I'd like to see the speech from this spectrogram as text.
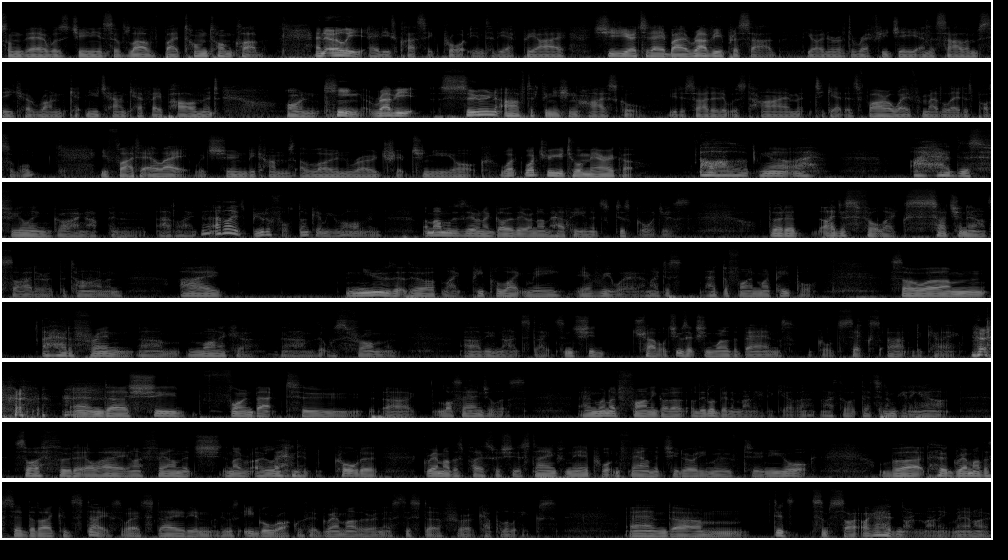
Song there was Genius of Love by Tom Tom Club, an early 80s classic brought into the FBI studio today by Ravi Prasad, the owner of the refugee and asylum seeker run Newtown Cafe Parliament on King. Ravi, soon after finishing high school, you decided it was time to get as far away from Adelaide as possible. You fly to LA, which soon becomes a lone road trip to New York. What what drew you to America? Oh, look, you know, I I had this feeling growing up in Adelaide. Adelaide's beautiful, don't get me wrong. And my mum lives there, and I go there, and I'm happy, and it's just gorgeous. But it, I just felt like such an outsider at the time, and I knew that there were like people like me everywhere, and I just had to find my people. So um, I had a friend, um, Monica, um, that was from uh, the United States, and she'd traveled. She was actually in one of the bands called Sex, Art, and Decay, and uh, she'd flown back to uh, Los Angeles. And when I'd finally got a, a little bit of money together, I thought, that's it, I'm getting out. So I flew to LA and I found that, she, and I, I landed, called her grandmother's place where she was staying from the airport and found that she'd already moved to New York. But her grandmother said that I could stay. So I stayed in, I think it was Eagle Rock with her grandmother and her sister for a couple of weeks. And um, did some site, like I had no money, man. I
